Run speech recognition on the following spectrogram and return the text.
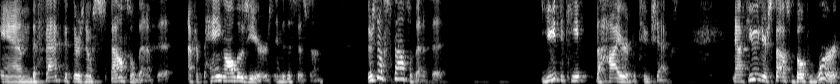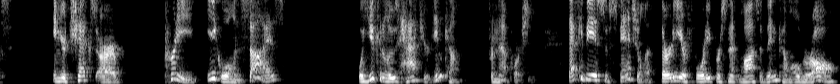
And the fact that there's no spousal benefit after paying all those years into the system there's no spousal benefit. You get to keep the higher of the two checks. Now, if you and your spouse both worked and your checks are pretty equal in size, well, you can lose half your income from that portion. That could be a substantial, a 30 or 40% loss of income overall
